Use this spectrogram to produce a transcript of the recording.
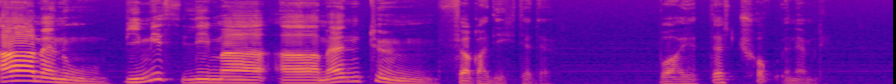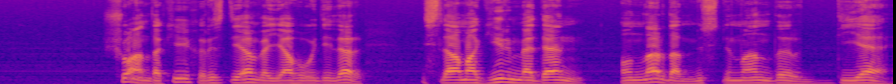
amenu bimisli ma amentum fekad ihtedev. Bu ayette çok önemli. Şu andaki Hristiyan ve Yahudiler İslam'a girmeden onlar da Müslümandır diye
